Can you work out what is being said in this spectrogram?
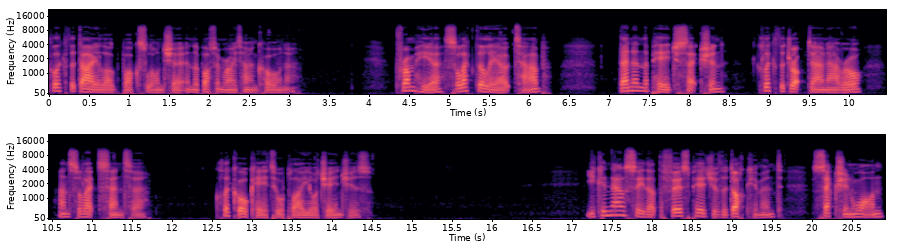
click the dialog box launcher in the bottom right hand corner. From here, select the Layout tab, then in the Page section, click the drop-down arrow and select Center. Click OK to apply your changes. You can now see that the first page of the document, Section 1,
